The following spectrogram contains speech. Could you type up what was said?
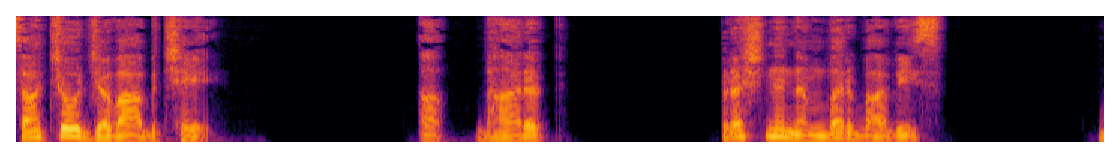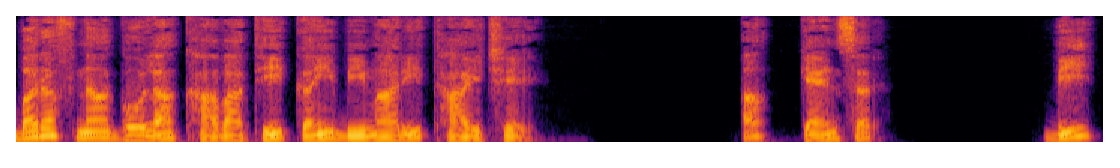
સાચો જવાબ છે. અ, ભારત. પ્રશ્ન નંબર બાવીસ. બરફના ગોલા ખાવાથી કઈ બીમારી થાય છે? અ, કેન્સર. બી,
